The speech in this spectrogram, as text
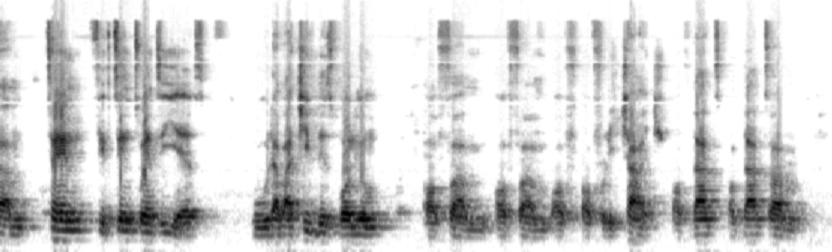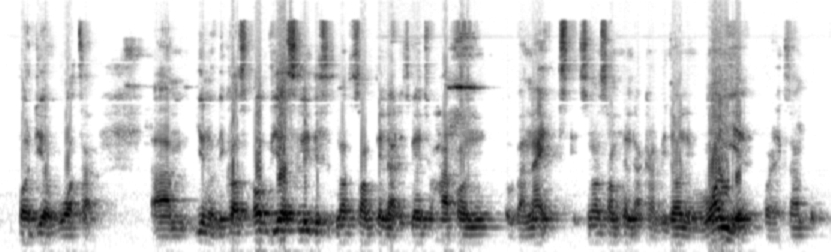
um, 10, 15, 20 years, we would have achieved this volume of um, of, um, of of recharge of that of that um, body of water. Um, you know, because obviously this is not something that is going to happen overnight. It's not something that can be done in one year, for example.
